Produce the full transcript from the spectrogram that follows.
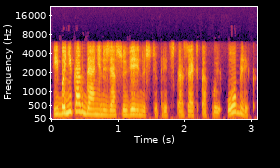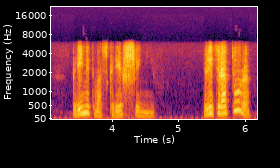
ибо никогда нельзя с уверенностью предсказать, какой облик примет воскресший миф. Литература —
